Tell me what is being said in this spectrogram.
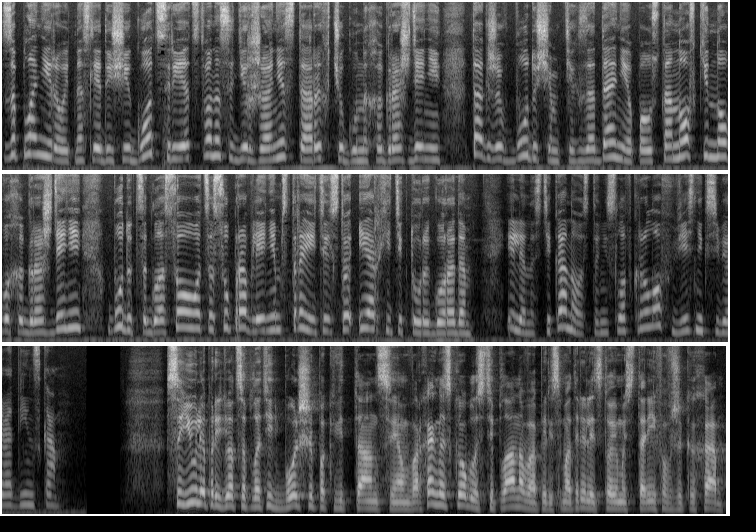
запланировать на следующий год средства на содержание старых чугунных ограждений. Также в будущем техзадания по установке новых ограждений будут согласовываться с управлением строительства и архитектуры города. Елена Стеканова, Станислав Крылов, Вестник Северодвинска. С июля придется платить больше по квитанциям. В Архангельской области планово пересмотрели стоимость тарифов ЖКХ.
